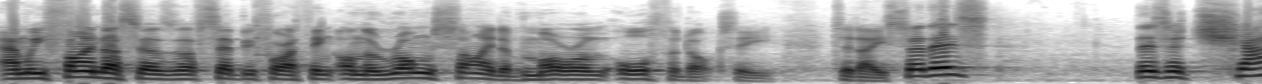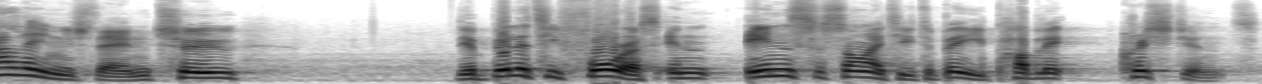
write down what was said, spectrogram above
And we find ourselves, as I've said before, I think, on the wrong side of moral orthodoxy today. So there's, there's a challenge then to the ability for us in, in society to be public Christians.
